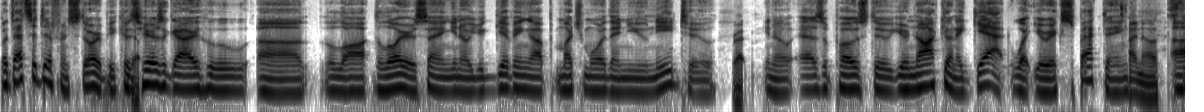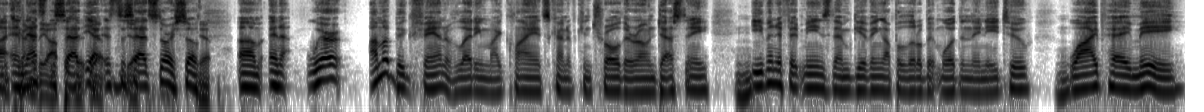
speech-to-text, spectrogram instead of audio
But that's a different story because here's a guy who uh, the law the lawyer is saying, you know, you're giving up much more than you need to, Right. You know, as opposed to you're not going to get what you're expecting. I know. It's- uh, it's and that's the the, sad. Yeah, Yeah. it's the Yeah. sad story. So, um, and we're I'm a big fan of letting my clients kind of control their own destiny, Mm-hmm. even if it means them giving up a little bit more than they need to. Why pay me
